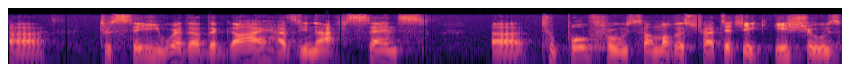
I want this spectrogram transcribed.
uh, to see whether the guy has enough sense uh, to pull through some of the strategic issues,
